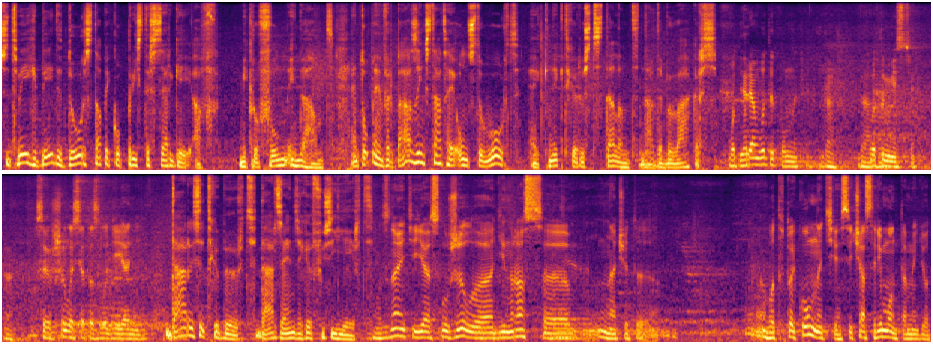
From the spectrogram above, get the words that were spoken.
Tussen twee gebeden door stap ik op priester Sergei af. Microfoon in de hand. En tot mijn verbazing staat hij ons te woord. Hij knikt geruststellend naar de bewakers. Вот прямо в этой комнате, Да, да. в этом месте, Да. совершилось это злодеяние. Daar is het gebeurd. Daar zijn ze gefusilleerd. Вот знаете, я служил один раз, э, значит, э, вот в той комнате, сейчас ремонт там идет,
